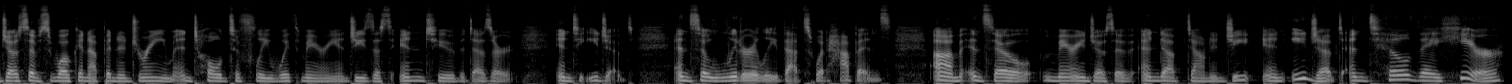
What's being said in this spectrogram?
Joseph's woken up in a dream and told to flee with Mary and Jesus into the desert, into Egypt. And so, literally, that's what happens. Um, and so, Mary and Joseph end up down in, G- in Egypt until they hear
